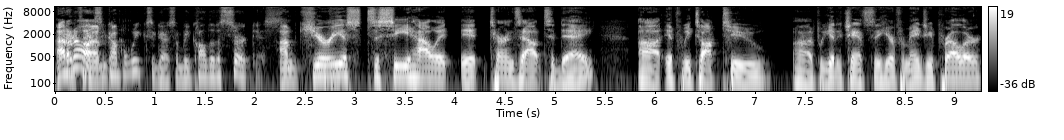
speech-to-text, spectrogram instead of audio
I don't know. I'm- a couple weeks ago, somebody called it a circus. I'm curious to see how it, it turns out today. Uh, if we talk to, uh, if we get a chance to hear from AJ Preller,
